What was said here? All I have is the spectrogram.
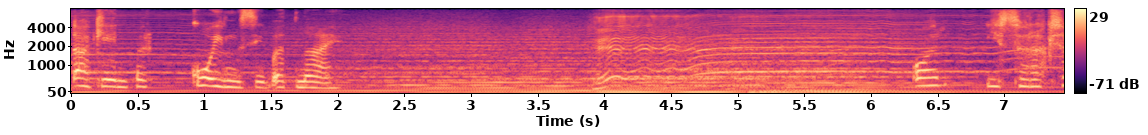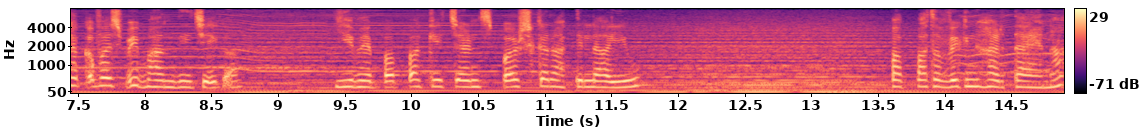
ताकि इन पर कोई मुसीबत ना आए। और ये सुरक्षा कवच भी बाँध दीजिएगा। ये मैं पापा के चरण स्पर्श करा के लाई हूँ। पापा तो विघ्न हरता है ना?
